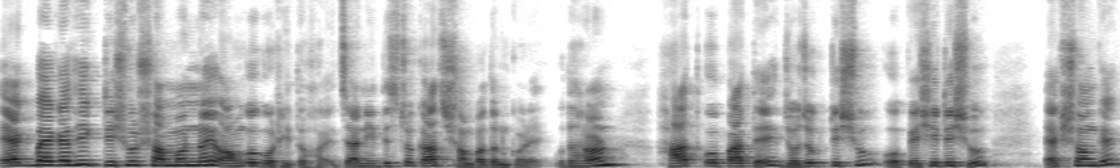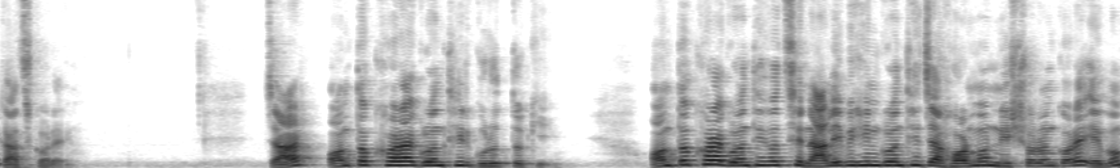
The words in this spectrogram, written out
এক বা একাধিক টিস্যুর সমন্বয়ে অঙ্গ গঠিত হয়, যা নির্দিষ্ট কাজ সম্পাদন করে। উদাহরণ, হাত ও পাতে যোজক টিস্যু ও পেশি টিস্যু একসঙ্গে কাজ করে। চার, অন্তঃক্ষরা গ্রন্থির গুরুত্ব কী? অন্তঃক্ষরা গ্রন্থি হচ্ছে নালীবিহীন গ্রন্থি যা হরমোন নিঃসরণ করে এবং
